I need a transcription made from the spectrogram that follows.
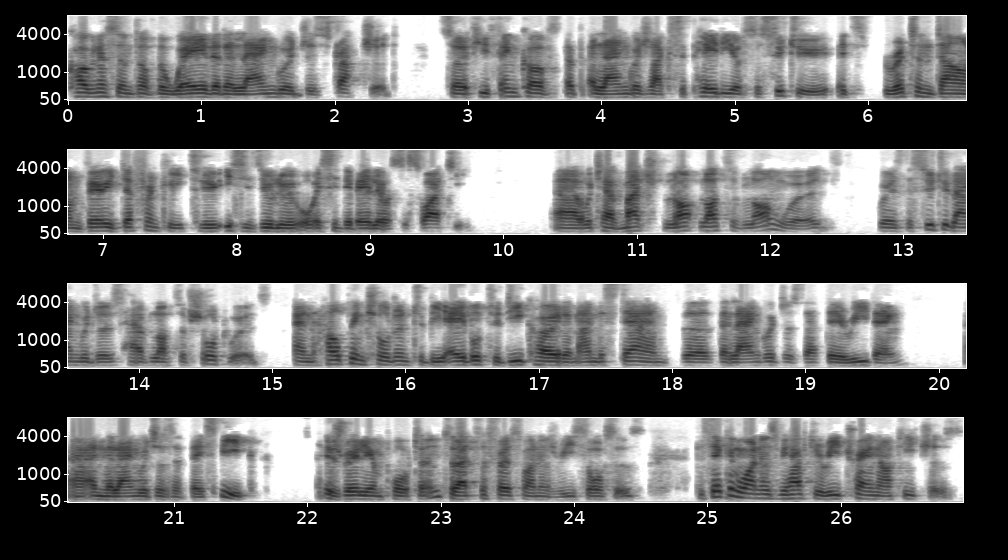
cognizant of the way that a language is structured. So if you think of a, a language like Sepedi or Sesotho, it's written down very differently to isiZulu or isiNdebele or Siswati, uh, which have much lo- lots of long words whereas the Sotho languages have lots of short words. And helping children to be able to decode and understand the, the languages that they're reading uh, and the languages that they speak is really important. So that's the first one is resources. The second one is we have to retrain our teachers.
